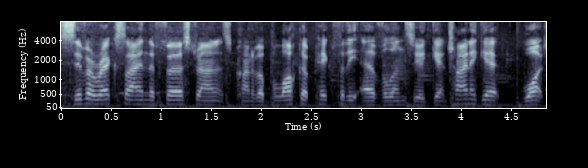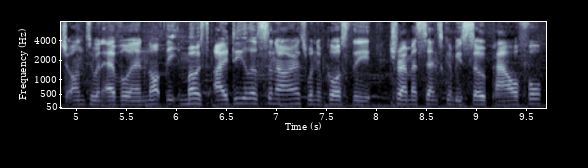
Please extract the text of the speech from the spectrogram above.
Sivir Rek'Sai in the first round. It's kind of a blocker pick for the Evelynn, so you're get, trying to get Watch onto an Evelynn, not the most ideal of scenarios when, of course, the Tremor Sense can be so powerful,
